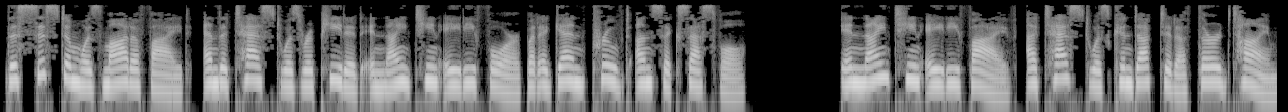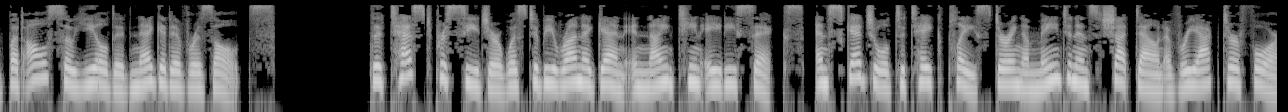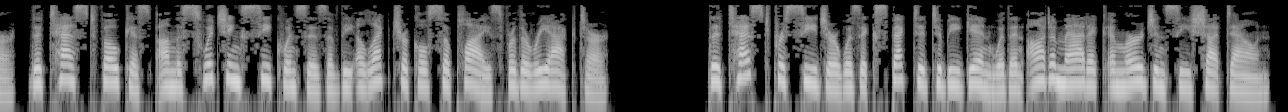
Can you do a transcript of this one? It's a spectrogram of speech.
The system was modified, and the test was repeated in 1984 but again proved unsuccessful. In 1985, a test was conducted a third time but also yielded negative results. The test procedure was to be run again in 1986, and scheduled to take place during a maintenance shutdown of Reactor 4. The test focused on the switching sequences of the electrical supplies for the reactor. The test procedure was expected to begin with an automatic emergency shutdown.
